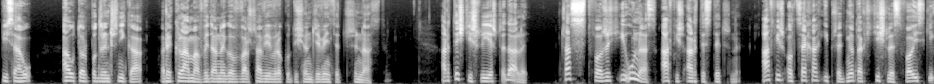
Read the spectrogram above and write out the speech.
Pisał autor podręcznika Reklama wydanego w Warszawie w roku 1913. Artyści szli jeszcze dalej. Czas stworzyć i u nas afisz artystyczny. Afisz o cechach i przedmiotach ściśle swojskich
